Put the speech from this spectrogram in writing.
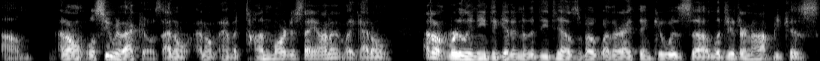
um, I don't know. We'll see where that goes. I don't. I don't have a ton more to say on it. Like I don't. I don't really need to get into the details about whether I think it was uh, legit or not because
